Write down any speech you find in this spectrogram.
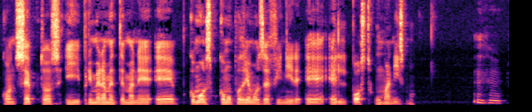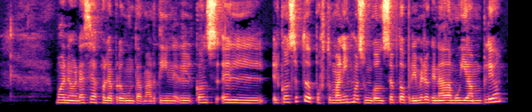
conceptos y primeramente, Mane, eh, ¿cómo, podríamos definir eh, el posthumanismo? Bueno, gracias por la pregunta, Martín. El, concepto de posthumanismo es un concepto, primero que nada, muy amplio.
